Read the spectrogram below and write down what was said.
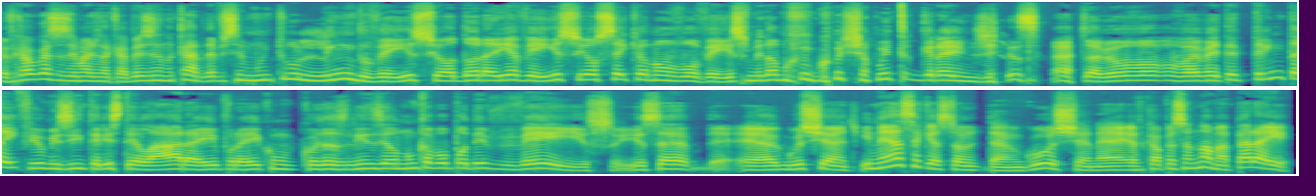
Eu ficava com essas imagens na cabeça dizendo, cara, deve ser muito lindo ver isso, eu adoraria ver isso e eu sei que eu não vou ver isso. Me dá uma angústia muito grande, sabe? Eu, vai, ter 30 filmes interestelar aí por aí com coisas coisas lindas e eu nunca vou poder viver isso. Isso é, é angustiante. E nessa questão da angústia, né, eu ficava pensando, não, mas peraí,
